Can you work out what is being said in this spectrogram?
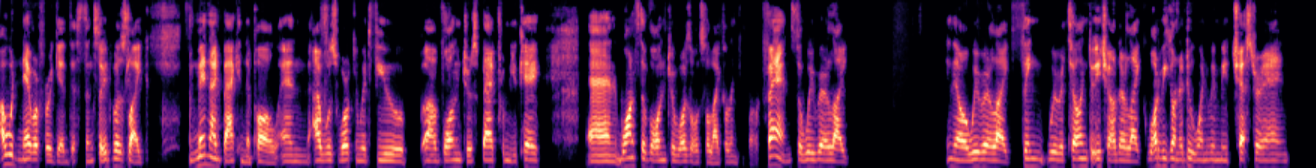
i would never forget this thing. So it was like midnight back in nepal and i was working with few uh, volunteers back from uk and one of the volunteer was also like a linkin park fan. So we were like you know we were like thing we were telling to each other like what are we going to do when we meet chester and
